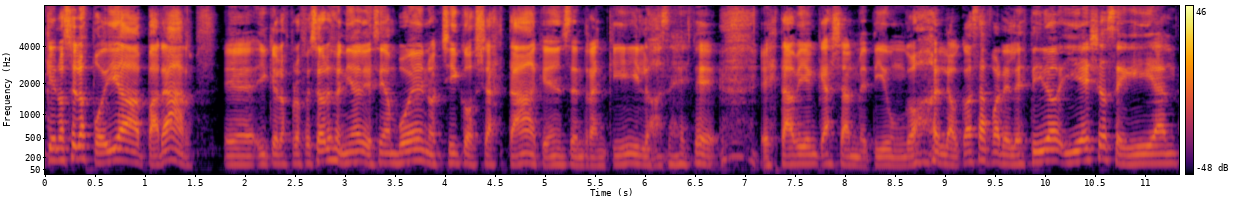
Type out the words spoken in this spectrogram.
que no se los podía parar eh, y que los profesores venían y decían, bueno chicos, ya está, quédense tranquilos, este, está bien que hayan metido un gol o cosas por el estilo y ellos seguían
